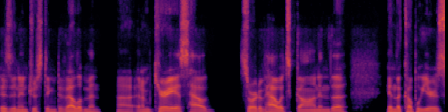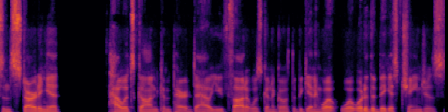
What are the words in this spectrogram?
is an interesting development. Uh and i'm curious how sort of how it's gone in the in the couple years since starting it how it's gone compared to how you thought it was going to go at the beginning what what what are the biggest changes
